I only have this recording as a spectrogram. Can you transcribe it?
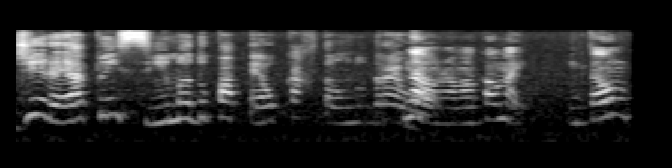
direto em cima do papel cartão do drywall. Não, não, calma aí. Então,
